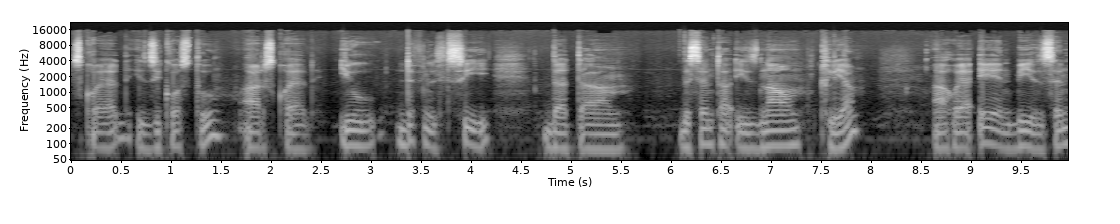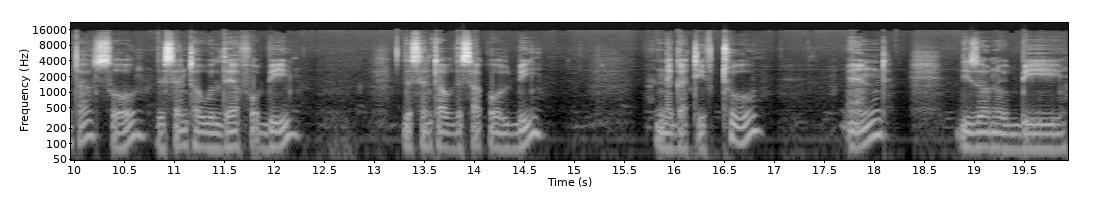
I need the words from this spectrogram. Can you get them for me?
squared is equals to r squared. You definitely see that um, the center is now clear uh, where a and b is center. So the center will therefore be the center of the circle will be negative 2 and this one will be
